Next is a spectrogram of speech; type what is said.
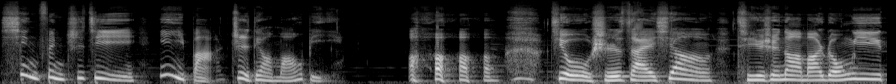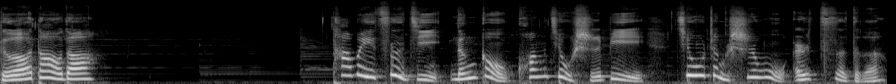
兴奋之际，一把掷掉毛笔。啊哈哈哈！旧时宰相岂是那么容易得到的？他为自己能够匡救时弊。纠正失误而自得，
